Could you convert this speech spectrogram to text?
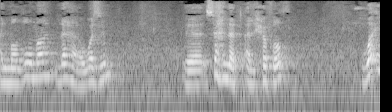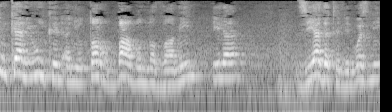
المنظومة لها وزن آه، سهلة الحفظ وإن كان يمكن أن يضطر بعض النظامين إلى زيادة للوزن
